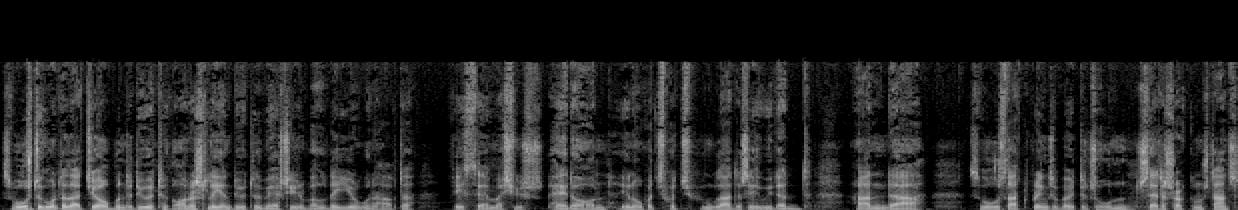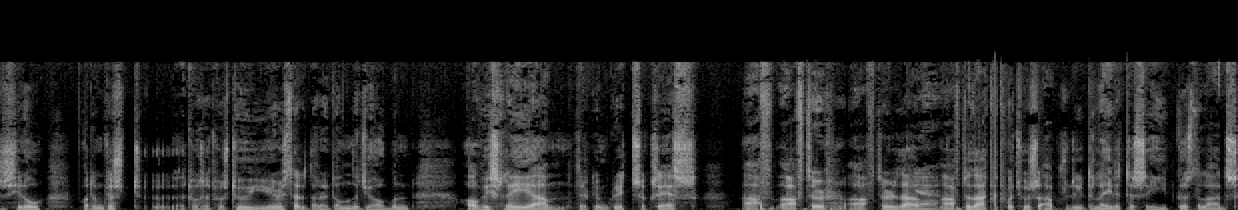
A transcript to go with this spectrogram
supposed to go into that job and to do it honestly and do it to the best of your ability you're going to have to face them issues head on you know which which I'm glad to say we did. And uh suppose that brings about its own set of circumstances you know but I'm just uh, it was it was two years that, that I'd done the job and obviously um, there came great success after after that yeah. after that, which was absolutely delighted to see because the lads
